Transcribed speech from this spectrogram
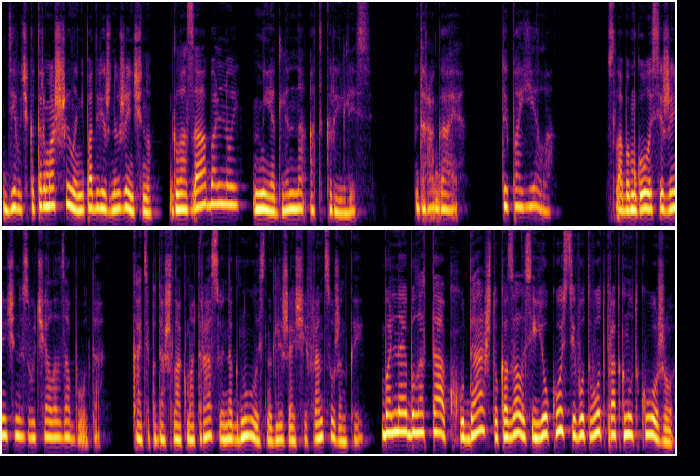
Девочка тормошила неподвижную женщину. Глаза больной медленно открылись. «Дорогая, ты поела?» В слабом голосе женщины звучала забота. Катя подошла к матрасу и нагнулась над лежащей француженкой. Больная была так худа, что казалось, ее кости вот-вот проткнут кожу,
